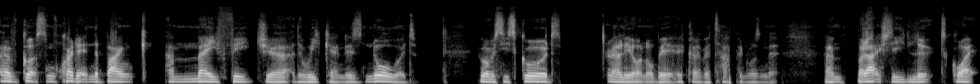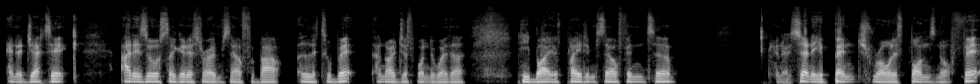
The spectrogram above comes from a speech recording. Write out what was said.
have got some credit in the bank and may feature at the weekend is Norwood, who obviously scored early on, albeit kind of a tapping, wasn't it? Um, but actually looked quite energetic and is also going to throw himself about a little bit. And I just wonder whether he might have played himself into, you know, certainly a bench role if Bonne's not fit.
